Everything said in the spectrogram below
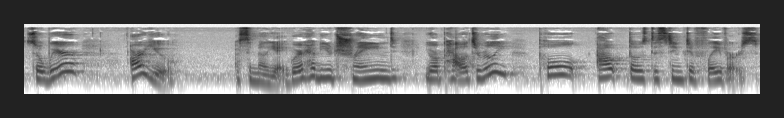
So, where are you a sommelier? Where have you trained your palate to really pull out those distinctive flavors?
